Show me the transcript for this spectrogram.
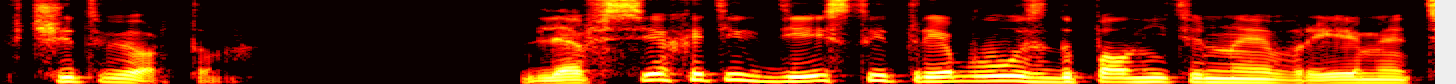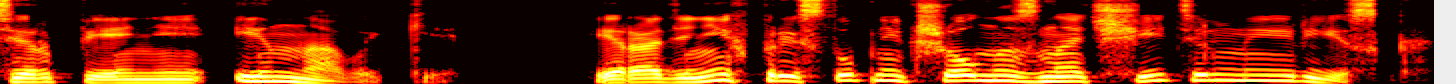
в четвертом. Для всех этих действий требовалось дополнительное время, терпение и навыки. И ради них преступник шел на значительный риск.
